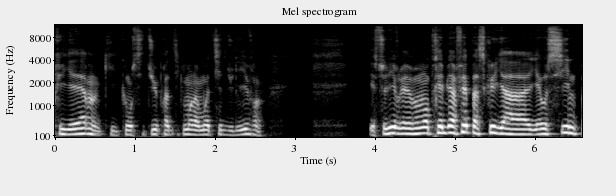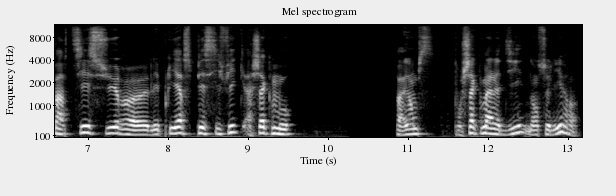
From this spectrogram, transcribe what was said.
prière qui constitue pratiquement la moitié du livre. Et ce livre est vraiment très bien fait parce qu'il y, a, aussi une partie sur euh, les prières spécifiques à chaque mot. Par exemple, pour chaque maladie dans ce livre,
